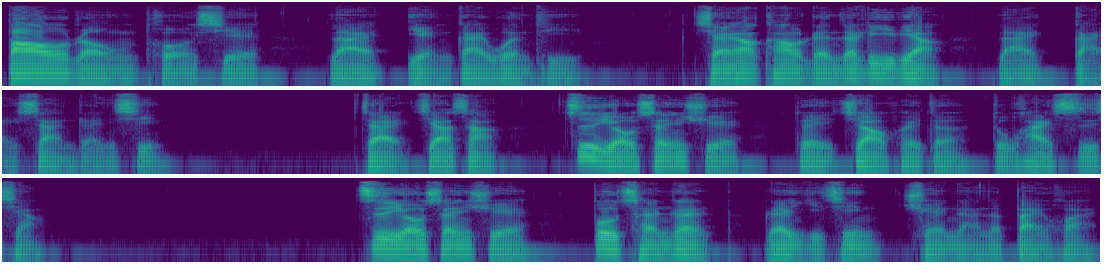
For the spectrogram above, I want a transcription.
包容妥协来掩盖问题，想要靠人的力量来改善人性。再加上自由神学对教会的毒害思想，自由神学不承认人已经全然的败坏。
